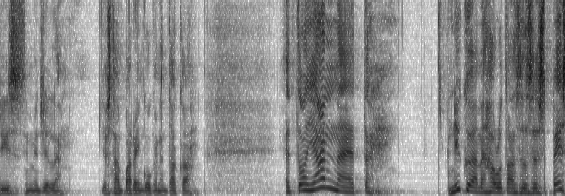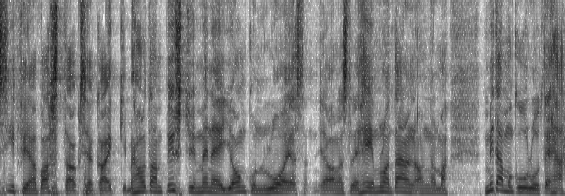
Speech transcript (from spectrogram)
Jesus Imagelle jostain parin kuukauden takaa, että on jännä, että nykyään me halutaan sellaisia spesifiä vastauksia kaikki. Me halutaan pystyä menemään jonkun luo ja, ja olla hei, mulla on tällainen ongelma, mitä mun kuuluu tehdä?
